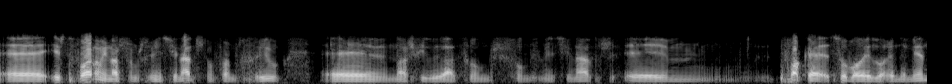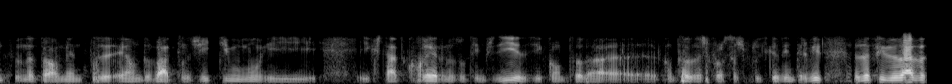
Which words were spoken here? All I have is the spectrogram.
Eh, este Fórum, e nós fomos mencionados, conforme referiu, eh, nós, Fidelidade, fomos, fomos mencionados, eh, foca sobre a lei do arrendamento, naturalmente é um debate legítimo e, e, que está a decorrer nos últimos dias e com, toda, com todas as forças políticas a intervir, mas a fidelidade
